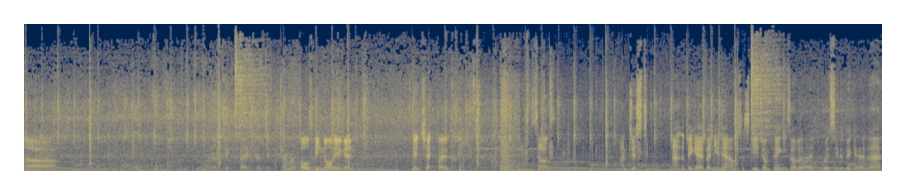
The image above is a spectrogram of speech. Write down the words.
Uh, Gotta take the bag, gotta take the camera. Paul's been naughty again. Getting checked by the police. so, I'm just at the big air venue now. So ski jumping is over there. You can probably see the big air there.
